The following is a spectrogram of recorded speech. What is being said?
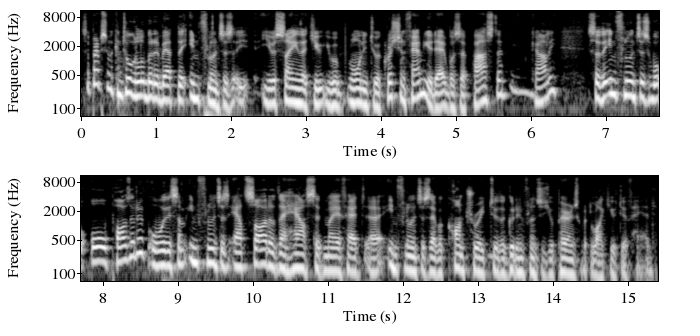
So perhaps we can talk a little bit about the influences. You were saying that you, you were born into a Christian family. Your dad was a pastor, Carly. So the influences were all positive, or were there some influences outside of the house that may have had uh, influences that were contrary to the good influences your parents would like you to have had?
